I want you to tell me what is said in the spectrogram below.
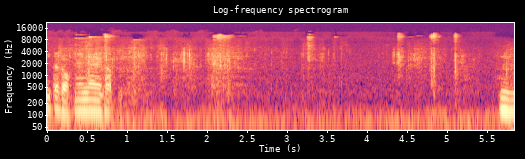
นี่แต่ดอกง่ายๆครับ อืม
